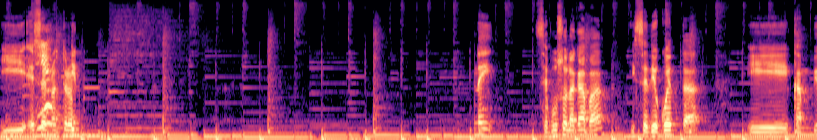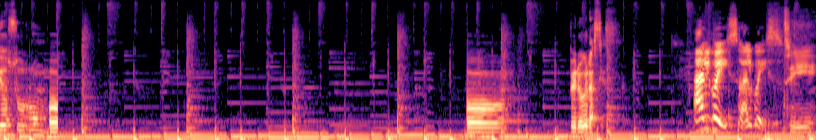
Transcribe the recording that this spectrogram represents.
Y ese Y es es- nuestro. Disney se puso la capa y se dio cuenta y cambió su rumbo. Pero gracias. Algo hizo, algo hizo. Sí.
